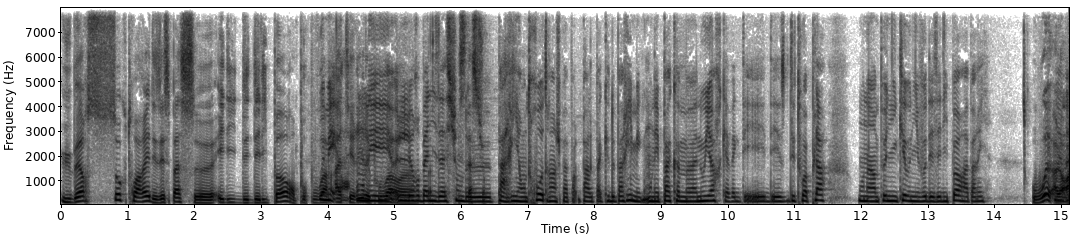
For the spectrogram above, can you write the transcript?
Uber s'octroierait des espaces euh, d'héliports pour pouvoir Oui, atterrir on et est pouvoir. euh, l'urbanisation de. Paris entre autres. hein, je ne parle pas que de Paris, mais on n'est pas comme à New York avec des, des, des toits plats. On a un peu niqué au niveau des héliports à Paris. Ouais, alors Bah,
